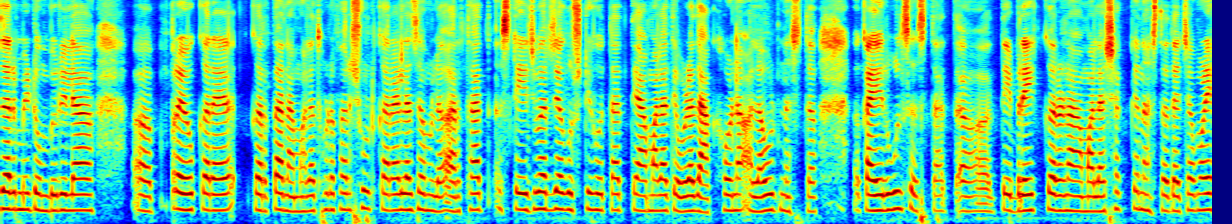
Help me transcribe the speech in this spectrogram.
जर मी डोंबिवलीला प्रयोग कराय करताना मला थोडंफार शूट करायला जमलं अर्थात स्टेजवर ज्या गोष्टी होतात त्या आम्हाला तेवढं दाखवणं अलाउड नसतं. काही रूल्स असतात ते ब्रेक करणं आम्हाला शक्य नसतं. त्याच्यामुळे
